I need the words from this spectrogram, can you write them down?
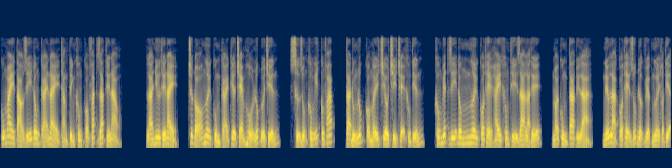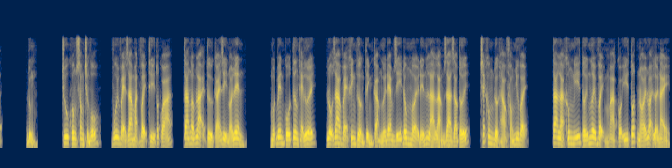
cũng may tào dĩ đông cái này thẳng tính không có phát giác thế nào. Là như thế này, trước đó ngươi cùng cái kia chém hổ lúc đối chiến, sử dụng không ít công pháp, ta đúng lúc có mấy chiêu chỉ trệ không tiến, không biết dĩ đông ngươi có thể hay không thì ra là thế, nói cùng ta tùy là, nếu là có thể giúp được việc ngươi thuận tiện. Đúng chu không xong trường vỗ, vui vẻ ra mặt vậy thì tốt quá, ta ngẫm lại từ cái gì nói lên. Một bên cố tương thẻ lưỡi lộ ra vẻ khinh thường tình cảm ngươi đem dĩ đông mời đến là làm ra giáo tới c h ắ c không được hào phóng như vậy. Ta là không nghĩ tới ngươi vậy mà có ý tốt nói loại lời này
